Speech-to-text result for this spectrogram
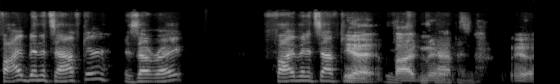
five minutes after, is that right? Five minutes after. Yeah, five minutes. Happened. Yeah.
